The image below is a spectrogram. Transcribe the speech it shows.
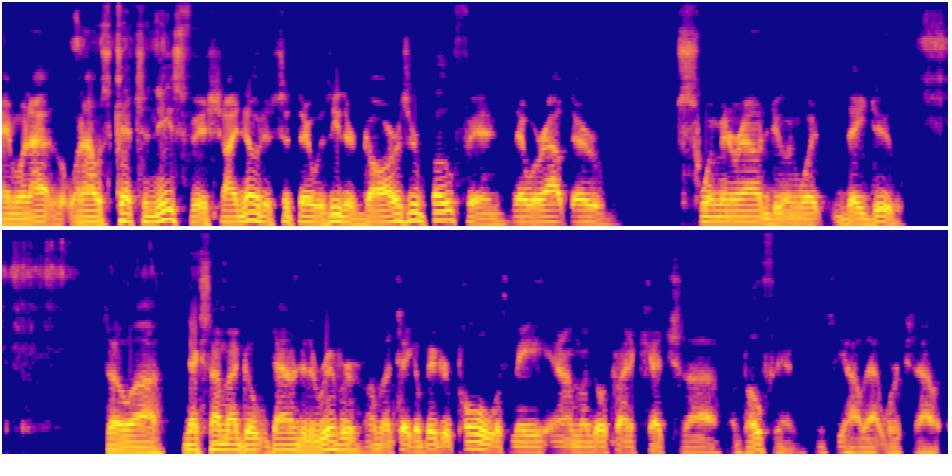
And when I when I was catching these fish, I noticed that there was either gars or bowfin that were out there swimming around doing what they do. So uh, next time I go down to the river, I'm going to take a bigger pole with me and I'm going to go try to catch uh, a bowfin. We'll see how that works out.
